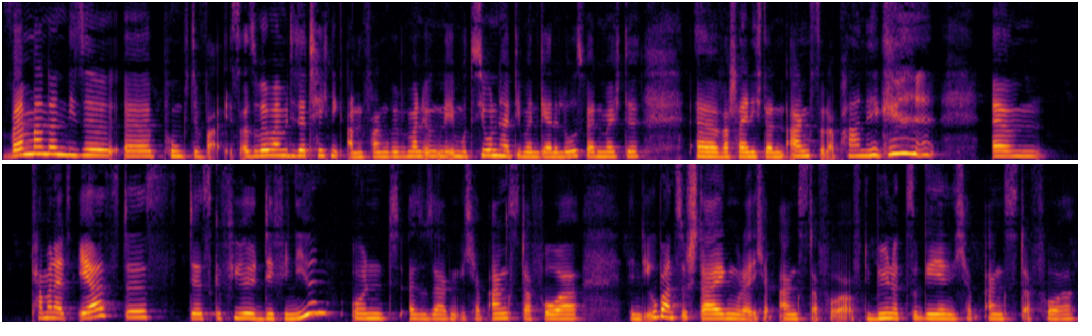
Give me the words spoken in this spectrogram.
wenn man dann diese äh, Punkte weiß, also wenn man mit dieser Technik anfangen will, wenn man irgendeine Emotion hat, die man gerne loswerden möchte, äh, wahrscheinlich dann Angst oder Panik, ähm, kann man als erstes das Gefühl definieren und also sagen, ich habe Angst davor, in die U-Bahn zu steigen oder ich habe Angst davor, auf die Bühne zu gehen, ich habe Angst davor,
